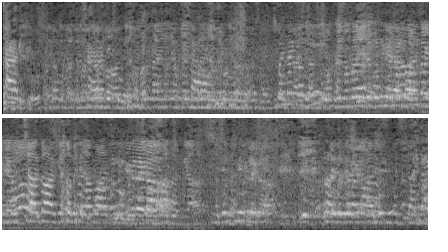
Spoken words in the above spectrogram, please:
ਸਾਰਾ ਦੇਖੋ। ਸਾਰਾ ਦੇਖੋ। ਸਾਰਾ ਬੰਨਾ ਕਿਉਂ ਨਹੀਂ? ਆਪਣੇ ਨੰਬਰ ਆ ਤੇ ਬੰਦ ਮੇਰਾ ਜੀ ਬੱਚਾ ਖਾ ਗਿਆ ਮੇਰਾ ਮਾਂ ਜੀ ਬੱਚਾ ਖਾ ਗਿਆ ਹਾਏ ਮੇਰਾ ਮਾਂ ਜੀ ਬੱਚਾ ਖਾ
